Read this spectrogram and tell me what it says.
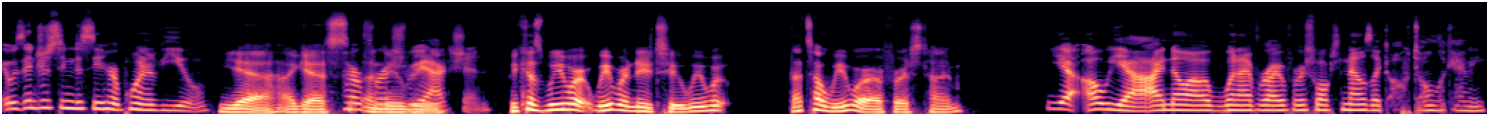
It was interesting to see her point of view, Yeah, I guess her a first newbie. reaction. because we were we were new too. We were. That's how we were our first time. Yeah. Oh, yeah. I know. I, whenever I first walked in, I was like, "Oh, don't look at me.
